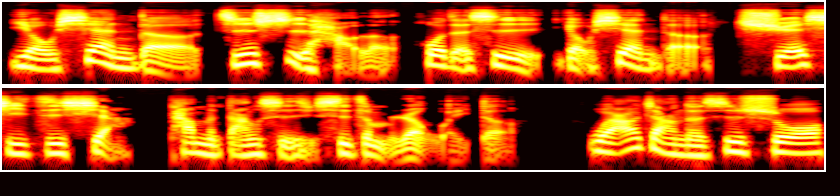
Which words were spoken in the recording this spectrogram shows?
有限的知识好了，或者是有限的学习之下，他们当时是这么认为的。我要讲的是说，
